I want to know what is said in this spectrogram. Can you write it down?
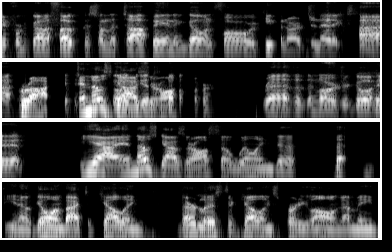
if we're going to focus on the top end and going forward, keeping our genetics high. Right. And those guys are all rather than larger. Go ahead. Yeah. And those guys are also willing to, you know, going back to culling, their list of culling's pretty long. I mean,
